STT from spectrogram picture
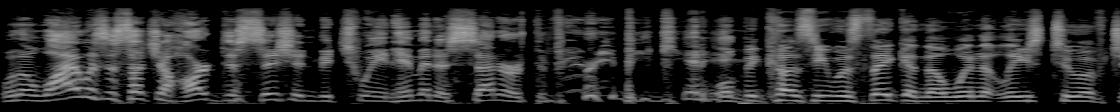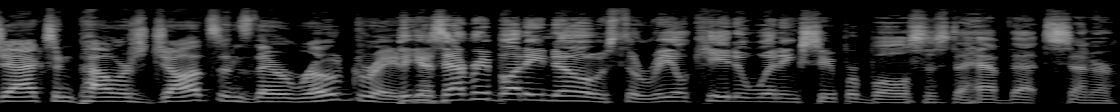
Well, then why was it such a hard decision between him and his center at the very beginning? Well, because he was thinking they'll win at least two of Jackson Powers Johnson's their road grade. Because everybody knows the real key to winning Super Bowls is to have that center.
